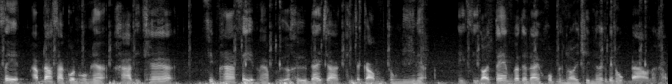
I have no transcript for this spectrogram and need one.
เศษอัพดาวสากลผมเนี่ยขาดอีกแค่ 15 เศษนะครับ หรือก็คือได้จากกิจกรรมตรงนี้เนี่ย อีก 400 แต้มก็จะได้ครบ 100 ชิ้นแล้วก็จะเป็น 6 ดาวนะครับ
